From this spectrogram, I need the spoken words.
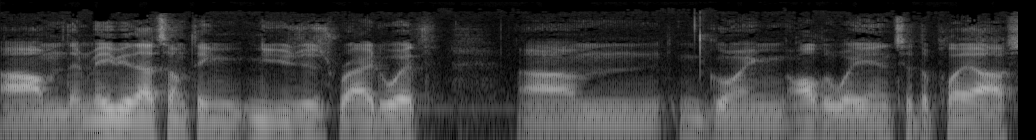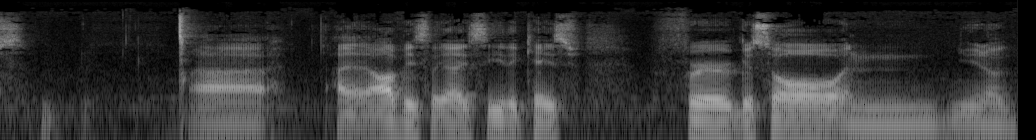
um, then maybe that's something you just ride with um, going all the way into the playoffs. Uh, I, obviously, I see the case for Gasol, and you know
